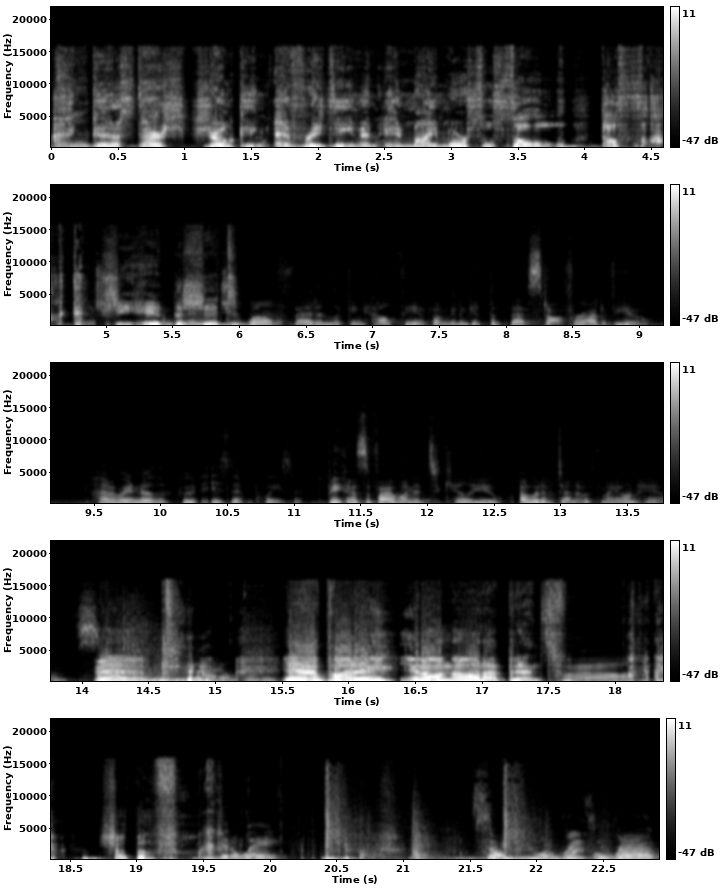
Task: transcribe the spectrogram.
I'm gonna start stroking every demon in my morsel soul. The fuck? She hid I'm the gonna need shit. you well fed and looking healthy if I'm gonna get the best offer out of you. How do I know the food isn't poisoned? Because if I wanted to kill you, I would have done it with my own hands. Eh. I don't believe yeah, buddy. You don't know what I've been through. Shut the fuck. Get away! Stop you ungrateful rat!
